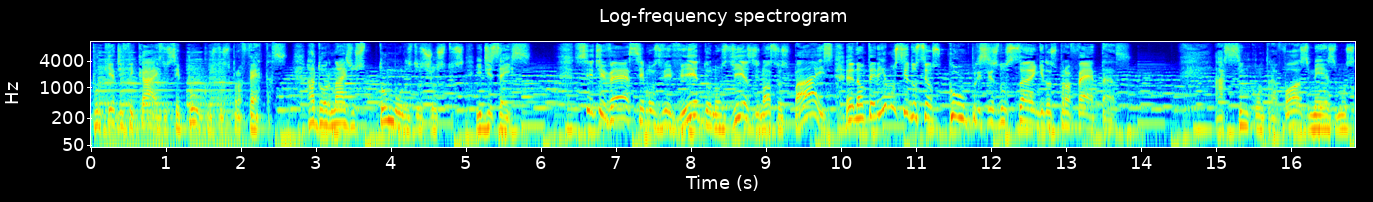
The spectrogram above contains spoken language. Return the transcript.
porque edificais os sepulcros dos profetas, adornais os túmulos dos justos e dizeis: Se tivéssemos vivido nos dias de nossos pais, não teríamos sido seus cúmplices no sangue dos profetas. Assim contra vós mesmos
